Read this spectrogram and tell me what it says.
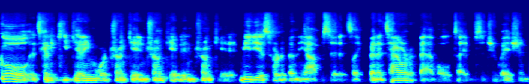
goal. It's going to keep getting more truncated and truncated and truncated. Media has sort of been the opposite. It's like been a Tower of Babel type situation.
